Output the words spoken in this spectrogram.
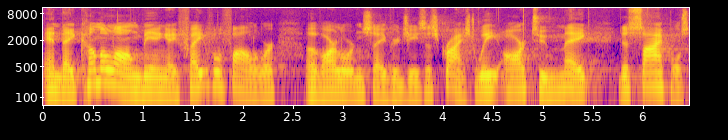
and they come along being a faithful follower of our Lord and Savior Jesus Christ. We are to make disciples.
